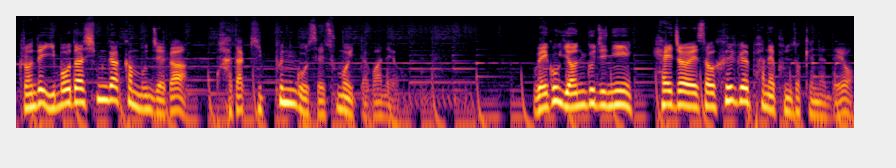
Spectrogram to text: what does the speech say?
그런데 이보다 심각한 문제가 바다 깊은 곳에 숨어 있다고 하네요. 외국 연구진이 해저에서 흙을 파내 분석했는데요.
